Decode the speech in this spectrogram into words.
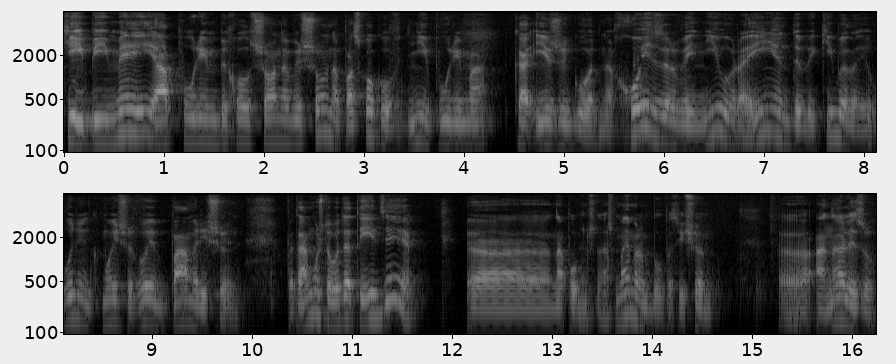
Кибимей апурим бихол шона вишона, поскольку в дни Пурима ежегодно. Хойзер венил раинен девекибела и гудин к мой шигой пам решен. Потому что вот эта идея, напомню, что наш мемор был посвящен Э, анализу,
